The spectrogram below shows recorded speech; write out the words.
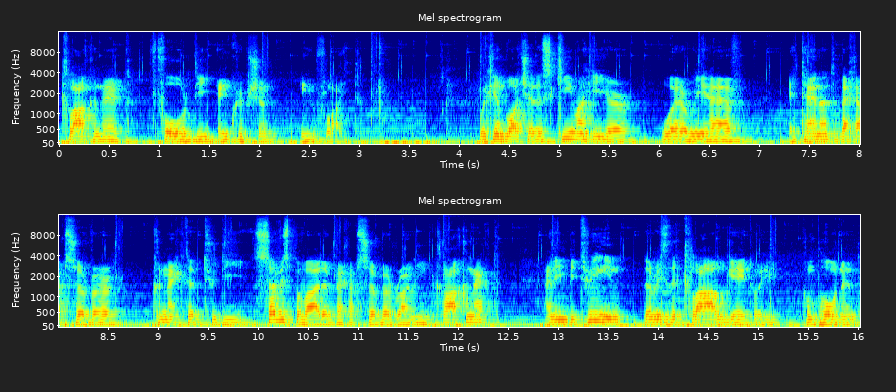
Connect for the encryption in flight. We can watch a schema here where we have a tenant backup server connected to the service provider backup server running Cloud Connect. And in between, there is the cloud gateway component,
